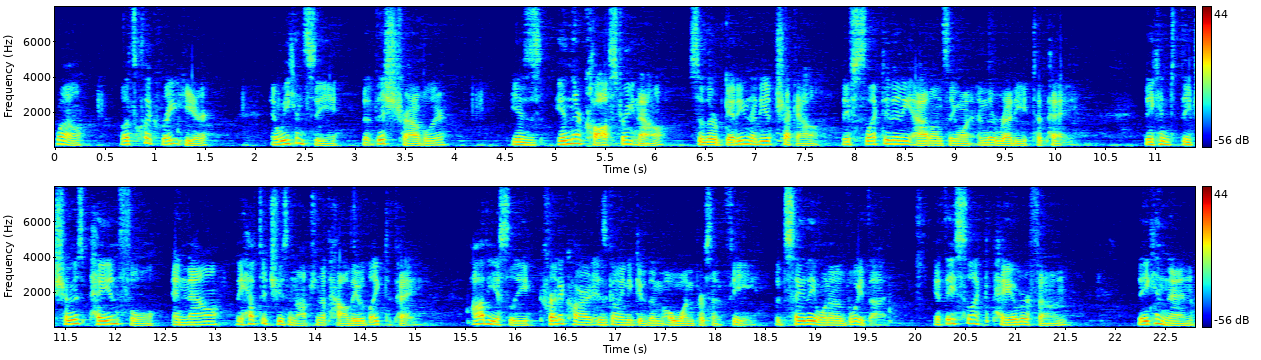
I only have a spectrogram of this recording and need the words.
Well, let's click right here, and we can see that this traveler is in their cost right now, so they're getting ready to check out. They've selected any add-ons they want, and they're ready to pay. They, can, they chose pay in full, and now they have to choose an option of how they would like to pay. Obviously, credit card is going to give them a 1% fee, but say they want to avoid that. If they select pay over phone, they can then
